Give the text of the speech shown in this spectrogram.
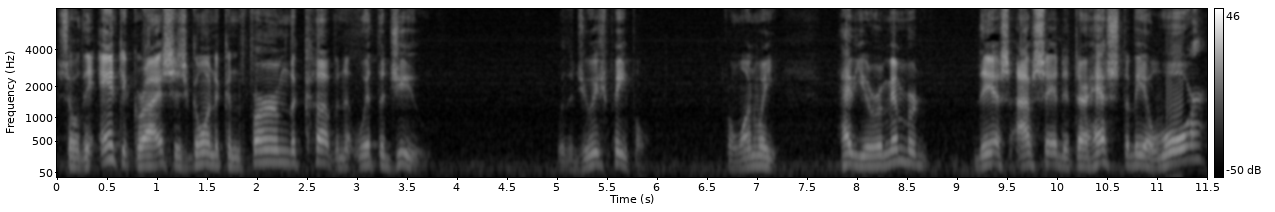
So the Antichrist is going to confirm the covenant with the Jew, with the Jewish people, for one week. Have you remembered this? I've said that there has to be a war.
